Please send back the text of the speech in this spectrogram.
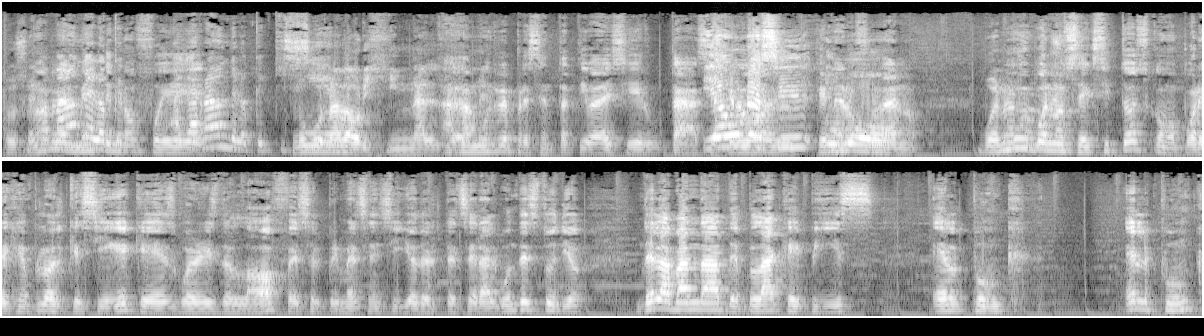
Pues no, de realmente lo que- no fue- Agarraron de lo que No quisieron. hubo nada original. Ajá, muy representativa decir, "Uta, se Y aún así hubo fulano". buenas Muy buenos éxitos, como por ejemplo el que sigue, que es Where is the Love, es el primer sencillo del tercer álbum de estudio de la banda The Black Eyed Peas, El Punk, El Punk.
